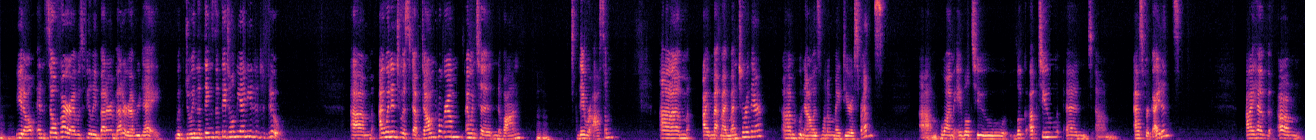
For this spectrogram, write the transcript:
Mhm. You know, and so far I was feeling better and better every day with doing the things that they told me I needed to do. Um, I went into a step down program. I went to Navan. Mhm. They were awesome. Um, I met my mentor there, um, who now is one of my dearest friends, um, who I'm able to look up to and ask for guidance. I have um,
